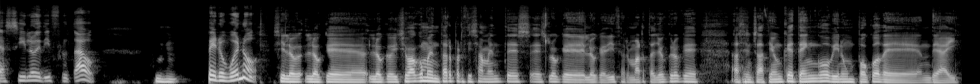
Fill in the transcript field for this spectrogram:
así lo he disfrutado. Pero bueno. Sí, lo, que, lo que os iba a comentar precisamente es, lo, que, lo que dices, Marta. Yo creo que la sensación que tengo viene un poco de, de ahí.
